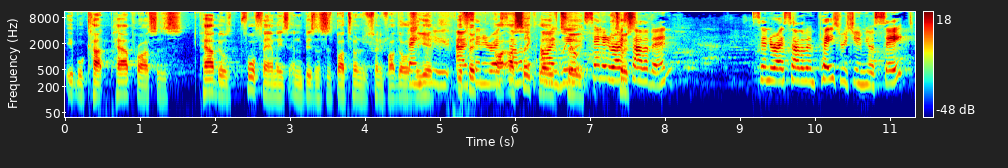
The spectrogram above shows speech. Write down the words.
it will cut power prices, power bills for families and businesses by $225 Thank a year. Thank you, uh, If it- Senator I- I seek leave will. to- Senator to- O'Sullivan. Senator O'Sullivan, please resume your seat.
